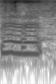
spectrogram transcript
嗯。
